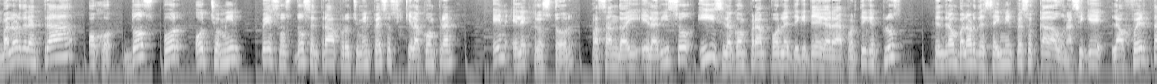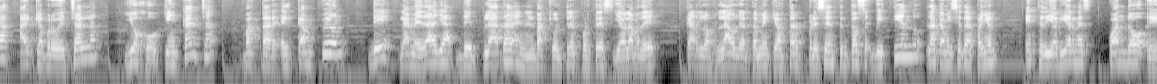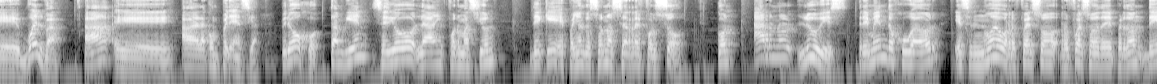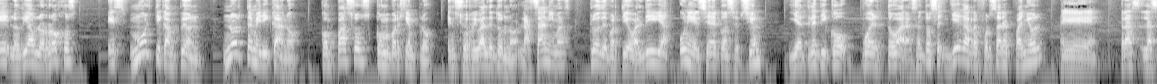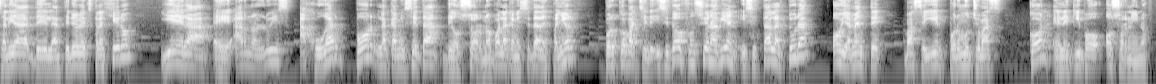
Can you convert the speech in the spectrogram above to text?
valor de la entrada, ojo, 2 por 8 mil pesos, dos entradas por 8 mil pesos y que la compran en Electro Store, pasando ahí el aviso y si la compran por la etiqueta de por Ticket Plus tendrá un valor de 6 mil pesos cada una. Así que la oferta hay que aprovecharla y ojo, quien cancha va a estar el campeón de la medalla de plata en el básquetbol 3x3 y hablamos de Carlos Lauler también que va a estar presente entonces vistiendo la camiseta de español este día viernes cuando eh, vuelva a, eh, a la competencia. Pero ojo, también se dio la información de que Español de Osorno se reforzó con Arnold Lewis, tremendo jugador, es el nuevo refuerzo, refuerzo de, perdón, de los Diablos Rojos, es multicampeón norteamericano con pasos como por ejemplo en su rival de turno Las Ánimas, Club Deportivo Valdivia, Universidad de Concepción y Atlético Puerto Varas. Entonces llega a reforzar español eh, tras la salida del anterior extranjero. Llega eh, Arnold Luis a jugar por la camiseta de Osorno, por la camiseta de español por Copa Chile. Y si todo funciona bien y si está a la altura, obviamente va a seguir por mucho más con el equipo osornino.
